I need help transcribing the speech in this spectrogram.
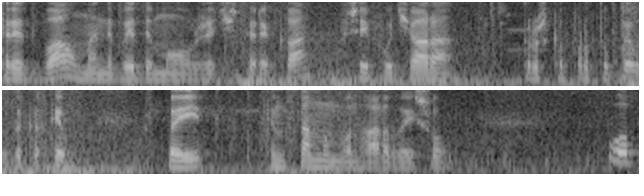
3-2. У мене видимо вже 4К. Ще й фучара трошки протупив, закатив вперед, тим самим в ангар зайшов. Оп,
